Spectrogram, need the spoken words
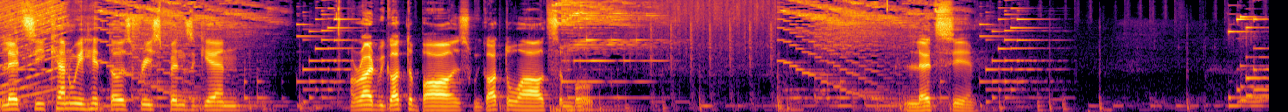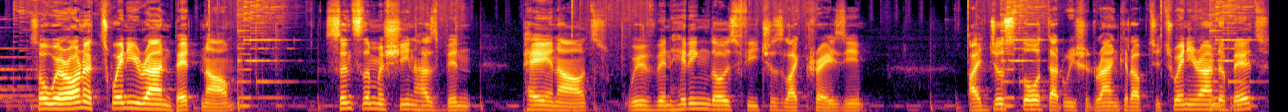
Let's see, can we hit those free spins again? Alright, we got the bars, we got the wild symbol. Let's see. So we're on a 20 rand bet now. Since the machine has been paying out. We've been hitting those features like crazy. I just thought that we should rank it up to 20 rand a bit.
